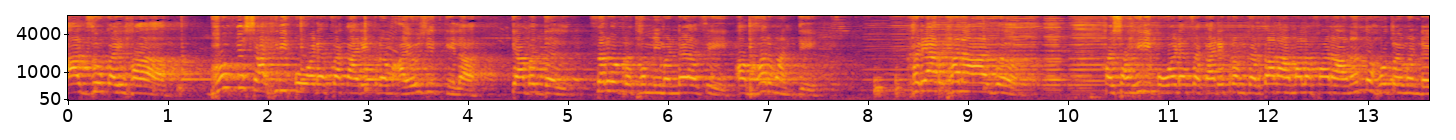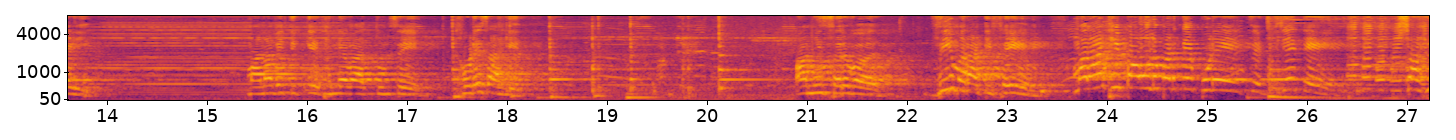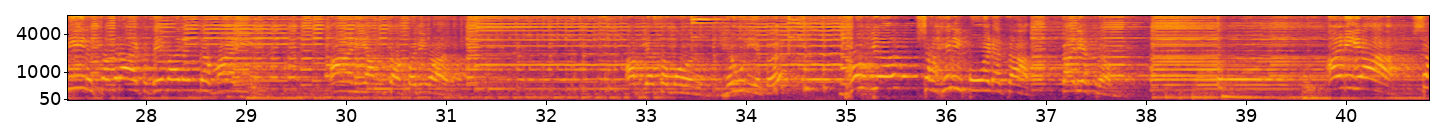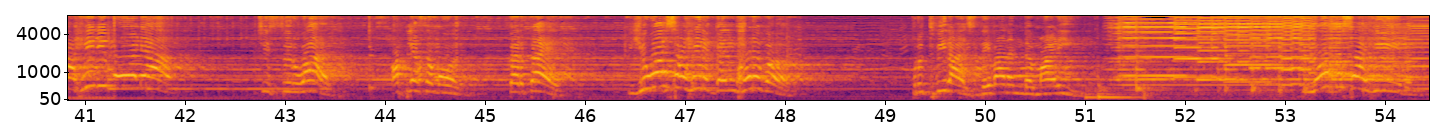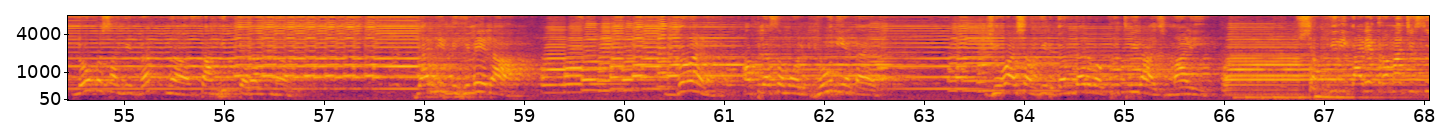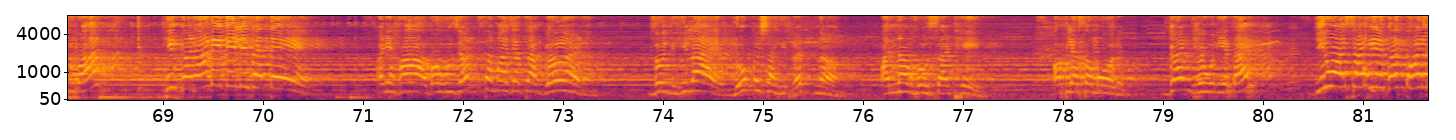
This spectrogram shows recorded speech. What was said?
आज जो काही हा भव्य शाहिरी पोवाड्याचा कार्यक्रम आयोजित केला त्याबद्दल सर्वप्रथम मी मंडळाचे आभार मानते. खऱ्या अर्थानं आज हा शाहिरी पोवाड्याचा कार्यक्रम करताना आम्हाला फार आनंद होतोय मंडळी. मानावे तितके धन्यवाद तुमचे थोडेच आहेत. आम्ही सर्व झी मराठी फेम मराठी पाऊल पडते पुढे विजेते शाहीर सम्राट देवानंद माळी आणि आमचा परिवार. आपल्यासमोर घेऊन येतोय भव्य शाहिरी पोवाड्याचा कार्यक्रम. आणि या शाहिरी पोवाड्याची सुरुवात आपल्यासमोर करतायत युवा शाहीर गंधर्व. पृथ्वीराज देवानंद माळी. लोकशाहीर लोकशाहीर रत्न साहित्य रत्न. यांनी लिहिलेला गण आपल्यासमोर घेऊन येत आहेत. युवा शाहीर गंधर्व पृथ्वीराज माळी. शाहिरी कार्यक्रमाची सुरुवात ही गणाने केली जाते. आणि हा बहुजन समाजाचा गण जो लिहिलाय लोकशाही रत्न अण्णाभाऊ साठे आपल्यासमोर गण घेऊन येत आहे युवा गंधार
